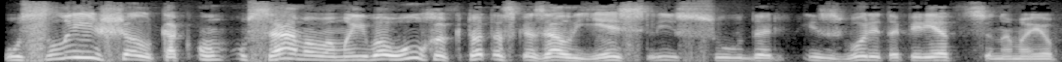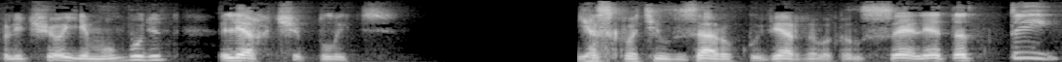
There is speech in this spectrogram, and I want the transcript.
Услышал, как он у самого моего уха кто-то сказал, «Если, сударь, изволит опереться на мое плечо, ему будет легче плыть». Я схватил за руку верного конселя. «Это ты!»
